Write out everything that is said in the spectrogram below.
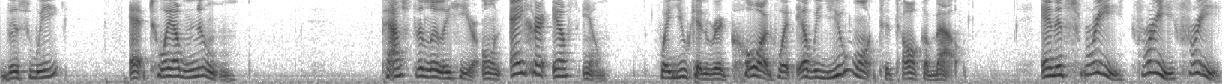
this week at 12 noon. Pastor Lillie here on Anchor FM where you can record whatever you want to talk about. And it's free, free, free.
